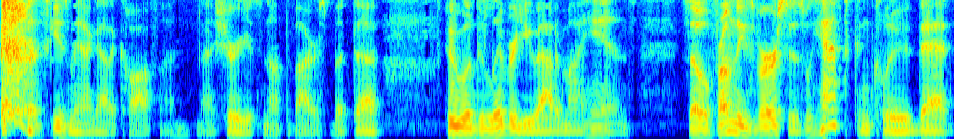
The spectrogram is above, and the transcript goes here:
excuse me, I got a cough. I, I assure you, it's not the virus, but uh, who will deliver you out of my hands? So, from these verses, we have to conclude that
